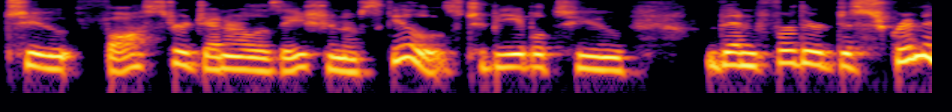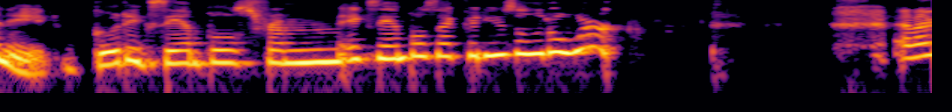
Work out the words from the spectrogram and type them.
to foster generalization of skills, to be able to then further discriminate good examples from examples that could use a little work. And I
